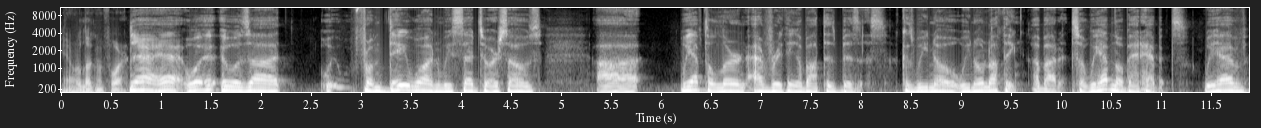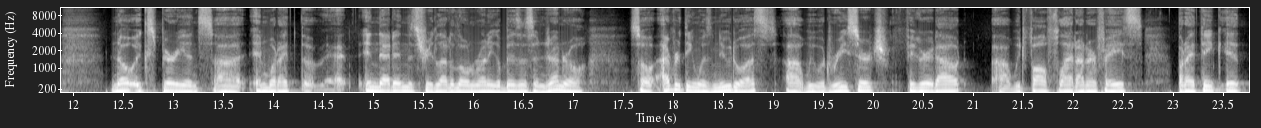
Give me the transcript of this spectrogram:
you know, were looking for? Yeah, yeah. Well, it, it was. Uh, from day one, we said to ourselves, uh, we have to learn everything about this business because we know we know nothing about it. So we have no bad habits. We have no experience uh, in what I th- in that industry, let alone running a business in general. So everything was new to us. Uh, we would research, figure it out. Uh, we'd fall flat on our face, but I think it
